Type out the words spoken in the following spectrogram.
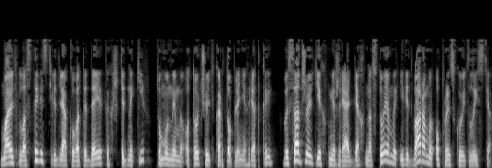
мають властивість відлякувати деяких шкідників, тому ними оточують картопляні грядки, висаджують їх в міжряддях настоями і відварами оприскують листя.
